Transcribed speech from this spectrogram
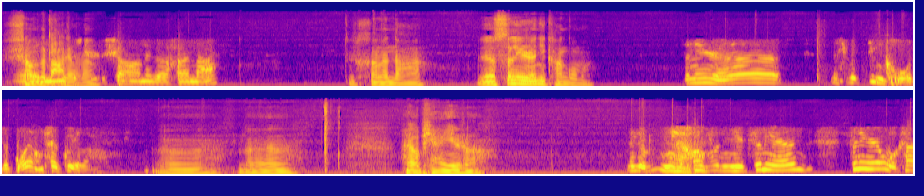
上个大点的呃，上那个汉兰达、这汉兰达，呃，森林人你看过吗？森林人，那是个进口的，保养太贵了。嗯，那还要便宜是吧？那个 你要不你森林人，森林人我看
